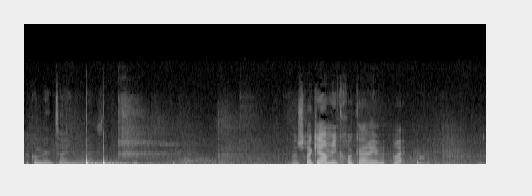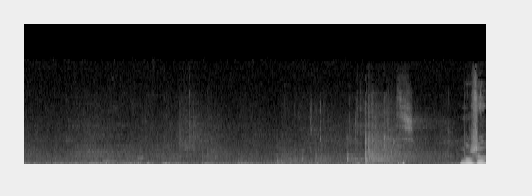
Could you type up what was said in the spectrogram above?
Sais pas combien de temps il me reste. Je crois qu'il y a un micro qui arrive. Ouais. Bonjour.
